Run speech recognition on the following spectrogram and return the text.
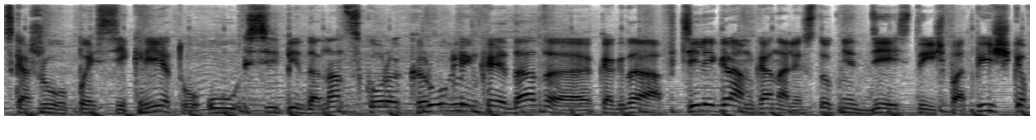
Скажу по секрету, у CP Donat скоро кругленькая дата, когда в телеграм-канале стукнет 10 тысяч подписчиков,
